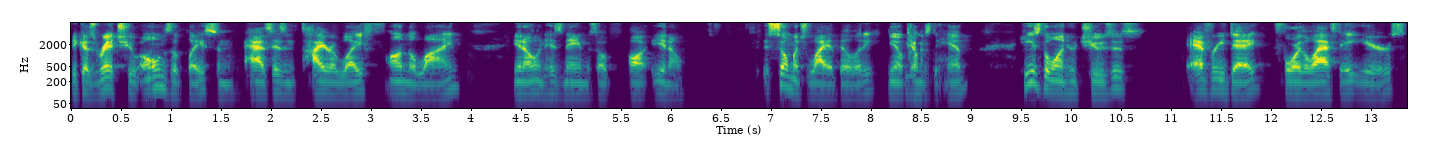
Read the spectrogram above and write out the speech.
because Rich, who owns the place and has his entire life on the line, you know, and his name's uh, uh, you know, so much liability, you know, comes to him. He's the one who chooses every day for the last eight years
